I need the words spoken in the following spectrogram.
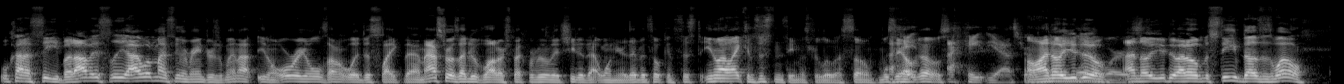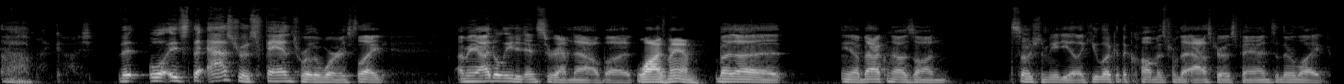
we'll kind of see. But obviously, I wouldn't mind seeing the Rangers win. I, you know, Orioles, I don't really dislike them. Astros, I do have a lot of respect for. Really, they cheated that one year. They've been so consistent. You know, I like consistency, Mr. Lewis. So we'll see I how it goes. I hate the Astros. oh, I know you They're do. I know you do. I know Steve does as well. Oh my gosh. That well, it's the Astros fans who are the worst. Like, I mean, I deleted Instagram now, but Wise man. but uh, you know, back when I was on social media, like you look at the comments from the Astros fans, and they're like,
